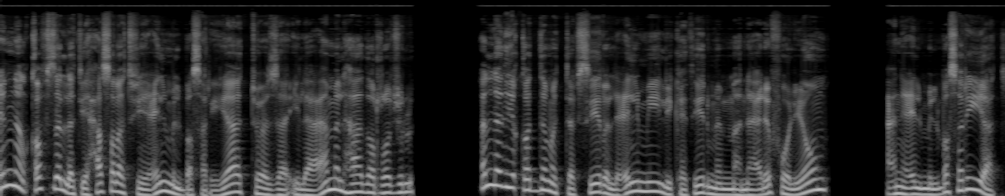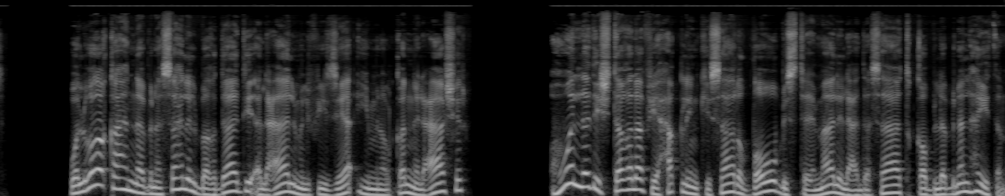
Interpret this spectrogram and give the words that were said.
إن القفزة التي حصلت في علم البصريات تعزى إلى عمل هذا الرجل الذي قدم التفسير العلمي لكثير مما نعرفه اليوم عن علم البصريات. والواقع أن ابن سهل البغدادي العالم الفيزيائي من القرن العاشر هو الذي اشتغل في حقل انكسار الضوء باستعمال العدسات قبل ابن الهيثم.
